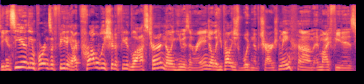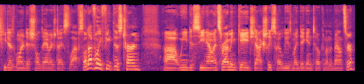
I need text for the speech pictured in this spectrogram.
So you can see here the importance of feating. I probably should have feated last turn, knowing he was in range, although he probably just wouldn't have charged me. Um, and my feat is he does one additional damage dice left. So I'll definitely feat this turn. Uh, we need to see now. And sorry, I'm engaged actually, so I lose my dig in token on the bouncer.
